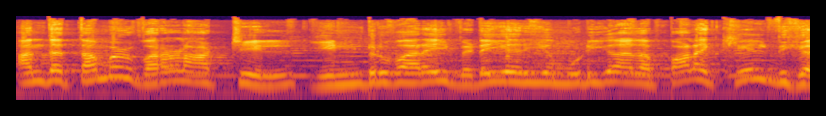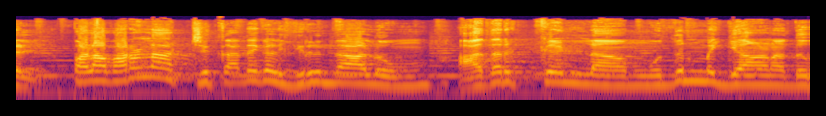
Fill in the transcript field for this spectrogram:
அந்த தமிழ் வரலாற்றில் இன்று வரை விடைய விடையறிய முடியாத பல கேள்விகள் பல வரலாற்று கதைகள் இருந்தாலும் அதற்கெல்லாம் முதன்மையானது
